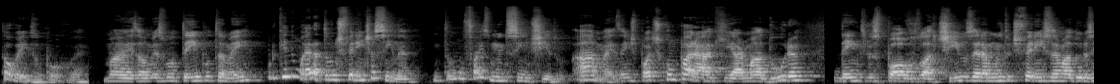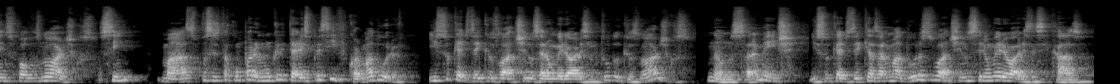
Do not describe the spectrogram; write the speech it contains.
Talvez um pouco, é. Mas ao mesmo tempo também, porque não era tão diferente assim, né? Então não faz muito sentido. Ah, mas a gente pode comparar que a armadura dentre os povos latinos era muito diferente das armaduras entre os povos nórdicos. Sim, mas você está comparando um critério específico, armadura. Isso quer dizer que os latinos eram melhores em tudo que os nórdicos? Não necessariamente. Isso quer dizer que as armaduras dos latinos seriam melhores nesse caso.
